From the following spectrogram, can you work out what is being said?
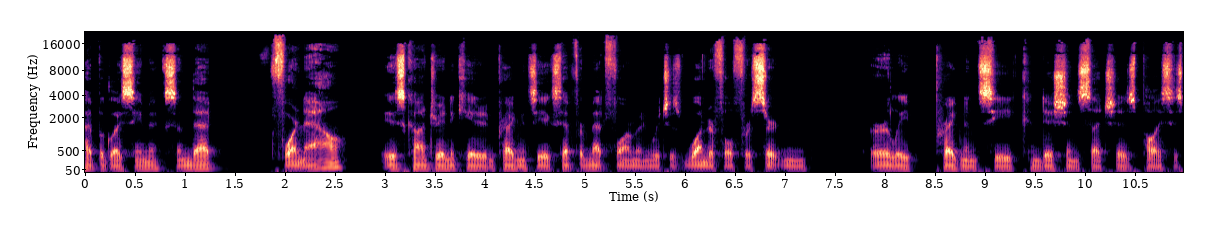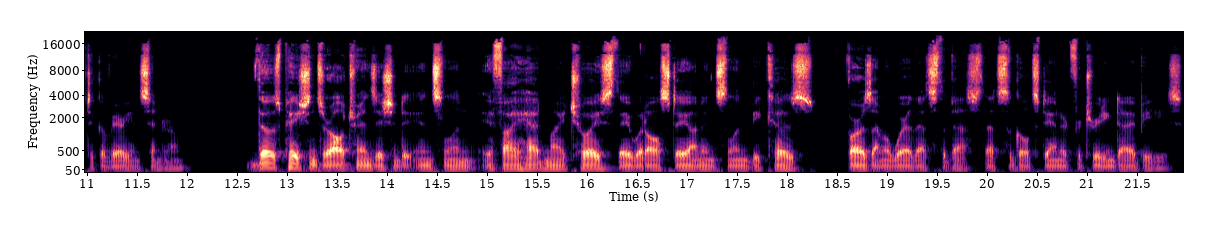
hypoglycemics, and that for now is contraindicated in pregnancy except for metformin, which is wonderful for certain early pregnancy conditions such as polycystic ovarian syndrome. Those patients are all transitioned to insulin. If I had my choice, they would all stay on insulin because, as far as I'm aware, that's the best. That's the gold standard for treating diabetes.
